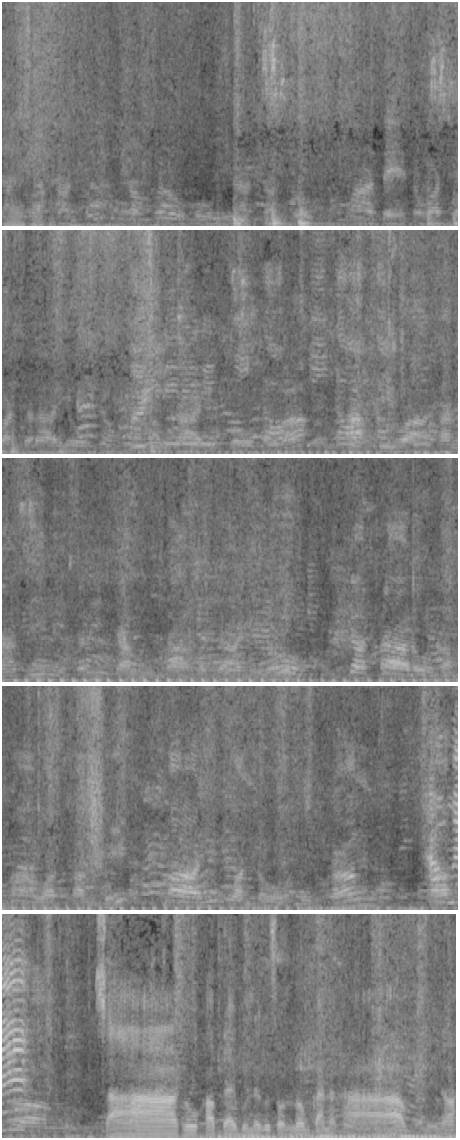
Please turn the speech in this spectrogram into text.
ใช่ใช่ครับมาเตตวัตวันตรายโยสุขีกายโกภวะอาภิวาธนาสีนิสริจังตาปจายิโรจัตตาโลธรรมาวัฏตันติอายุวันโนสุขังเอาแม่สาธุครับได้บุญได้กุศลร่วมกันนะครับวันนี้เนาะ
